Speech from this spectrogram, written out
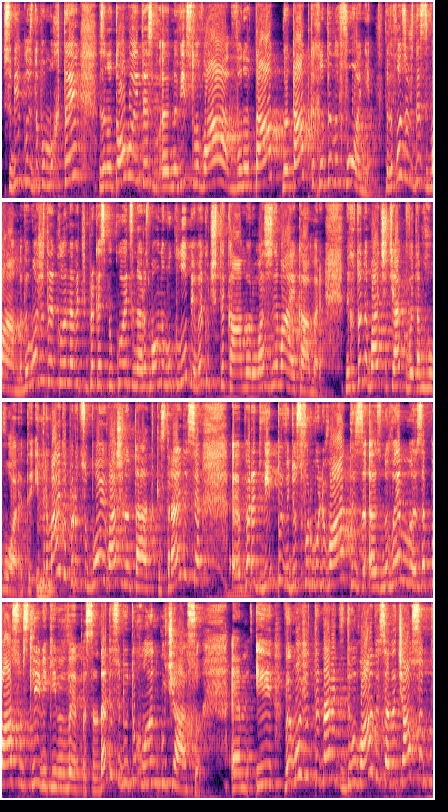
собі якось допомогти, занотовуєте е, нові слова в нотат, нотатках на телефоні. Телефон завжди з вами. Ви можете, коли навіть наприклад, спілкуєтеся на розмовному клубі, виключити камеру. У вас ж немає камери. Ніхто не бачить, як ви там говорите. І тримайте перед собою ваші нотатки. Старайтеся е, перед відповіддю сформулювати з, е, з новим запасом слів, які ви виписали. Дайте собі ту хвилинку часу. Ем, і ви можете навіть здивуватися, але часом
